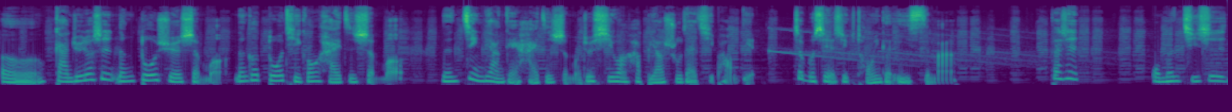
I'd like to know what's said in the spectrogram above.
呃，感觉就是能多学什么，能够多提供孩子什么，能尽量给孩子什么，就希望他不要输在起跑点，这不是也是同一个意思吗？但是我们其实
